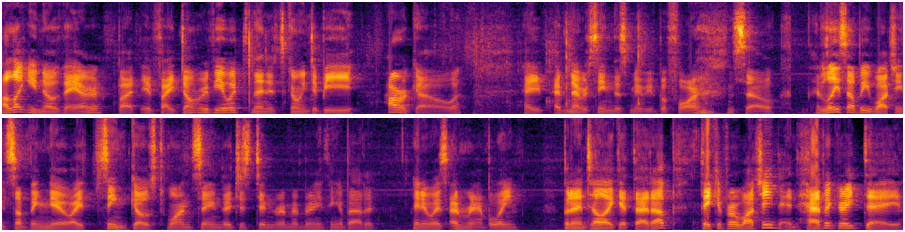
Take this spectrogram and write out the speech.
I'll let you know there. But if I don't review it, then it's going to be Argo. I, I've never seen this movie before, so at least I'll be watching something new. I've seen Ghost once and I just didn't remember anything about it. Anyways, I'm rambling. But until I get that up, thank you for watching and have a great day.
